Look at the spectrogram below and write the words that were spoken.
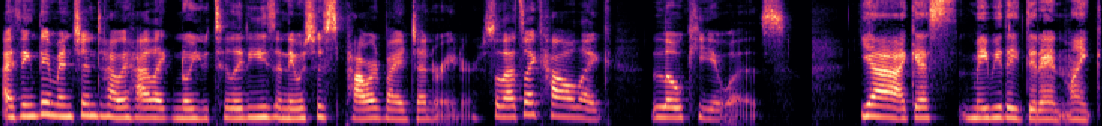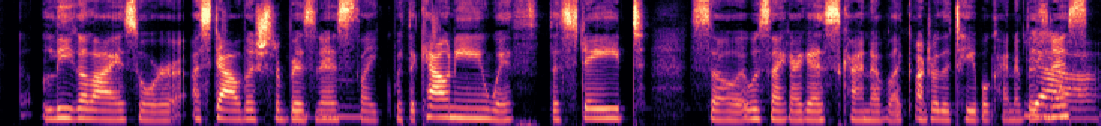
I think they mentioned how it had like no utilities and it was just powered by a generator. So that's like how like low key it was. Yeah, I guess maybe they didn't like legalize or establish their business Mm-hmm. like with the county, with the state. So it was like, I guess, kind of like under the table kind of business. Yeah.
